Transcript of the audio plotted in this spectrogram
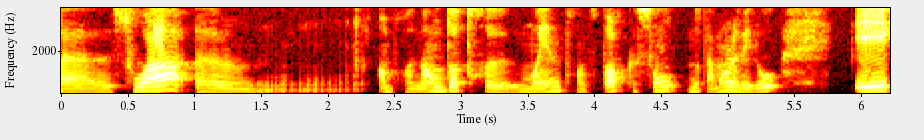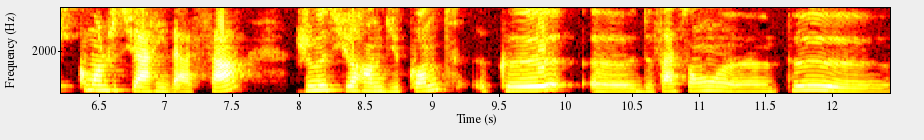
euh, soit euh, en prenant d'autres moyens de transport que sont notamment le vélo. Et comment je suis arrivée à ça? Je me suis rendu compte que euh, de façon un peu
